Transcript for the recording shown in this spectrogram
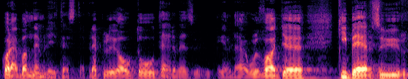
korábban nem léteztek. Repülőautó tervező például, vagy kiberzűr,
